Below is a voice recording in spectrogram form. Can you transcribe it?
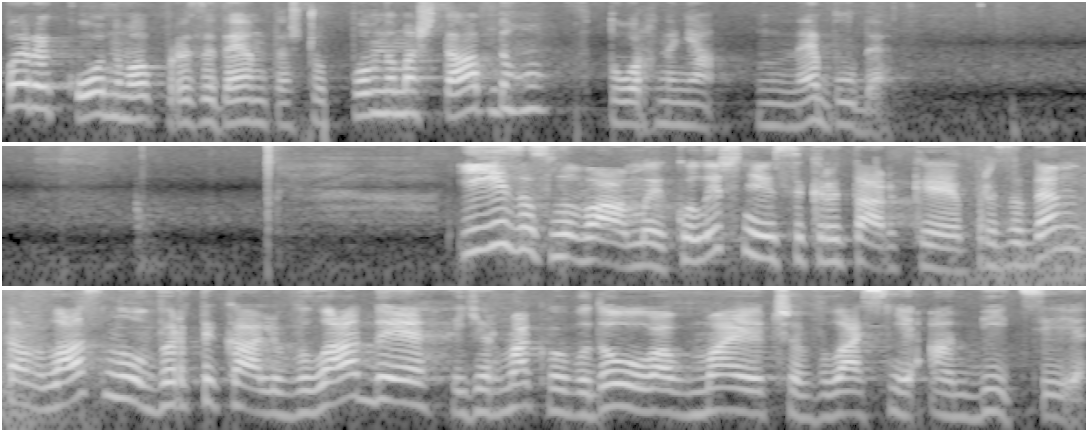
переконував президента, що повномасштабного вторгнення не буде. І за словами колишньої секретарки президента, власну вертикаль влади Єрмак вибудовував, маючи власні амбіції.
